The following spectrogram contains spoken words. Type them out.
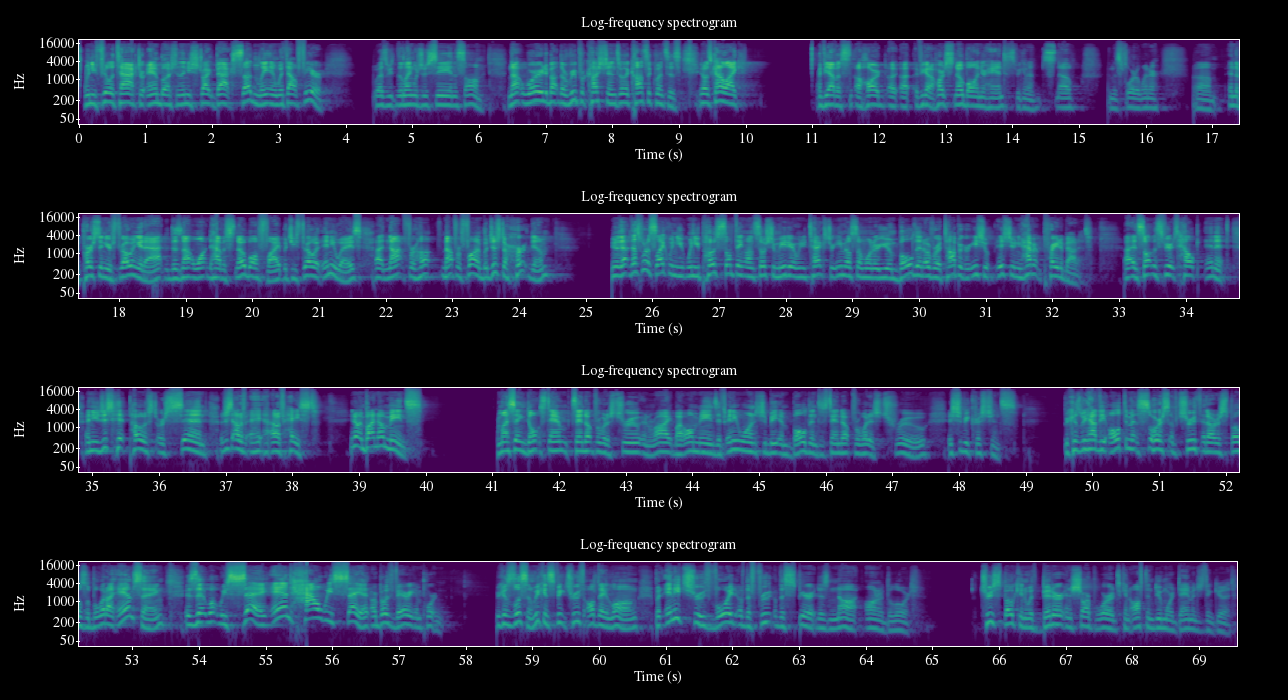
when you feel attacked or ambushed, and then you strike back suddenly and without fear as we, the language we see in the psalm. Not worried about the repercussions or the consequences. You know, it's kind of like if you have a, a hard, if you got a hard snowball in your hand. Speaking of snow in this Florida winter, um, and the person you're throwing it at does not want to have a snowball fight, but you throw it anyways, uh, not for not for fun, but just to hurt them. You know that, that's what it's like when you when you post something on social media, when you text or email someone, or you embolden over a topic or issue, issue and you haven't prayed about it uh, and sought the Spirit's help in it, and you just hit post or send just out of, out of haste. You know, and by no means am I saying don't stand, stand up for what is true and right. By all means, if anyone should be emboldened to stand up for what is true, it should be Christians. Because we have the ultimate source of truth at our disposal. But what I am saying is that what we say and how we say it are both very important. Because listen, we can speak truth all day long, but any truth void of the fruit of the Spirit does not honor the Lord. Truth spoken with bitter and sharp words can often do more damage than good.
